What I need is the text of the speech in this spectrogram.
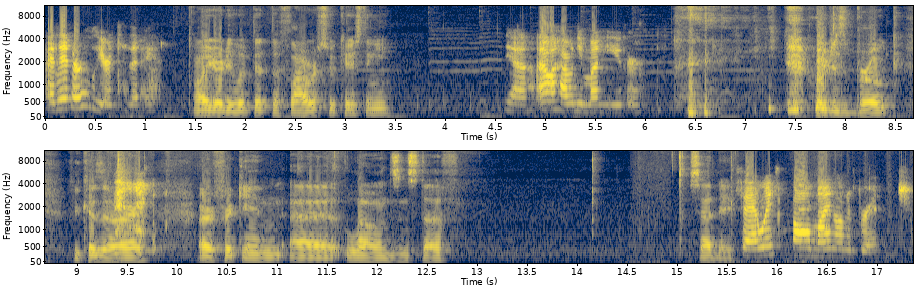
I did earlier today. Oh, you already looked at the flower suitcase thingy? Yeah. I don't have any money either. We're just broke because of our our freaking uh, loans and stuff. Sad day. Say I waste all mine on a bridge?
